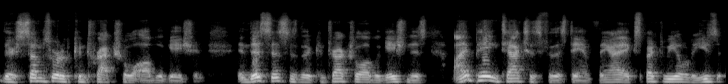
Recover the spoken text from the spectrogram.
there's some sort of contractual obligation in this instance the contractual obligation is i'm paying taxes for this damn thing i expect to be able to use it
